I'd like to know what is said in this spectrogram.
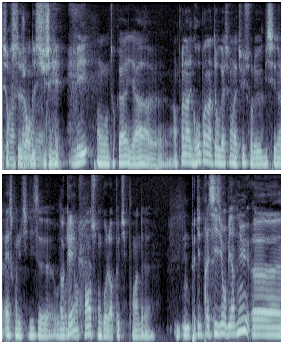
sur ce genre de sujet. Mais en, tout cas, il y a un, point, un gros point d'interrogation là-dessus sur le bisphénol S qu'on utilise aujourd'hui en France. Donc voilà, petit point de, une petite précision, bienvenue. Euh,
